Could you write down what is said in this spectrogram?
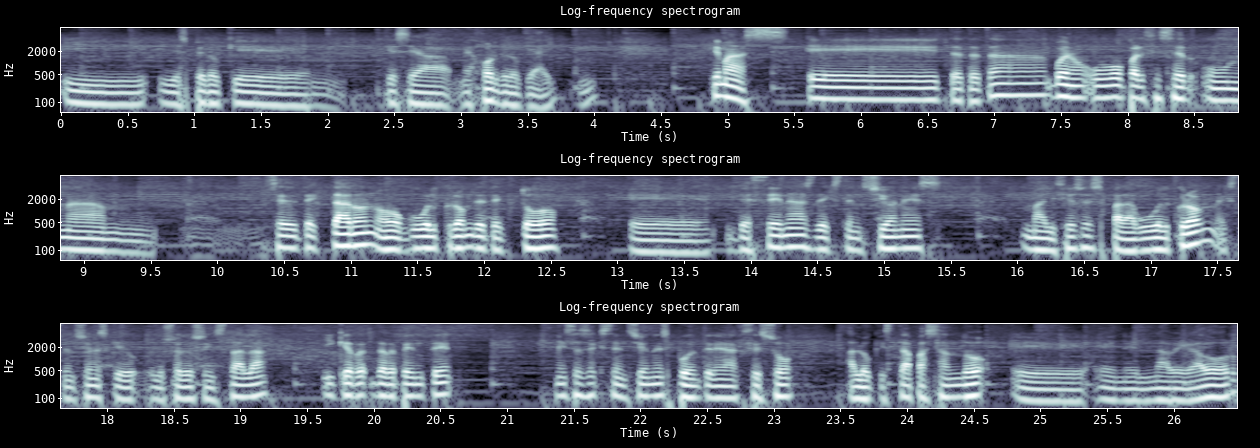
Y, espero que, sea mejor de lo que hay. ¿Qué más? Bueno, hubo parece ser una se detectaron o Google Chrome detectó eh, decenas de extensiones maliciosas para Google Chrome, extensiones que el usuario se instala y que de repente esas extensiones pueden tener acceso a lo que está pasando eh, en el navegador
